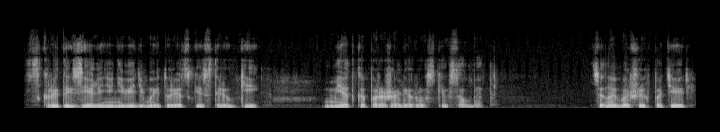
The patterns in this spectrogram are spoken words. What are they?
Скрытой зеленью невидимые турецкие стрелки метко поражали русских солдат. Ценой больших потерь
